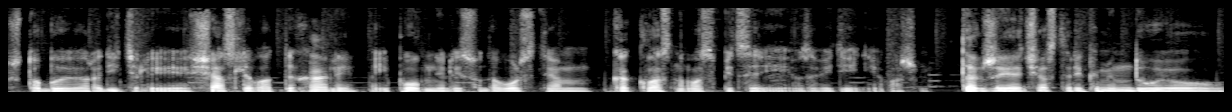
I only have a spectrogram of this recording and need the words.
чтобы родители счастливо отдыхали и помнили с удовольствием, как классно у вас в пиццерии, в заведении вашем. Также я часто рекомендую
